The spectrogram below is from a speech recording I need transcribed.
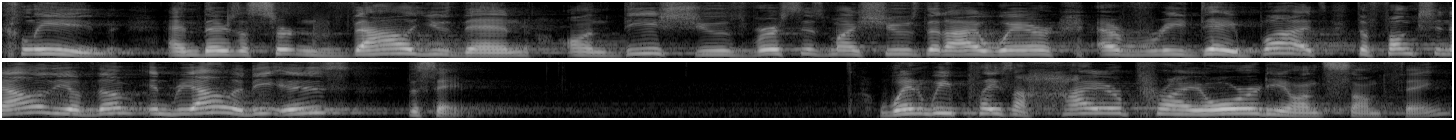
clean. And there's a certain value then on these shoes versus my shoes that I wear every day. But the functionality of them in reality is the same. When we place a higher priority on something,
